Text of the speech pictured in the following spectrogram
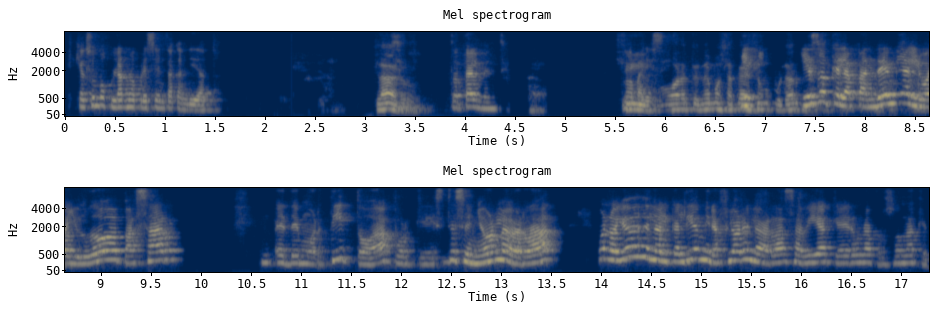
es que Acción Popular no presenta candidato? Claro. totalmente. Sí, ahora tenemos acá Acción Popular. Y eso que la pandemia lo ayudó a pasar eh, de muertito, ¿ah? porque este señor, la verdad, bueno, yo desde la alcaldía de Miraflores, la verdad, sabía que era una persona que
